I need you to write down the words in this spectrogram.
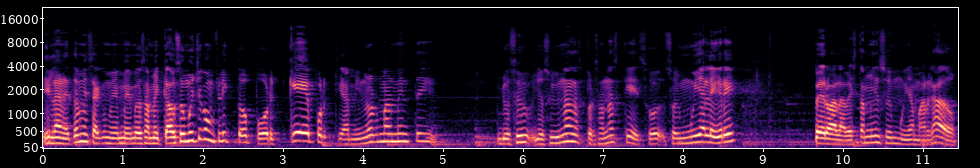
Y la neta me, me, o sea, me causó mucho conflicto. ¿Por qué? Porque a mí normalmente yo soy, yo soy una de las personas que soy muy alegre, pero a la vez también soy muy amargado.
